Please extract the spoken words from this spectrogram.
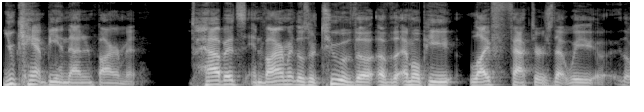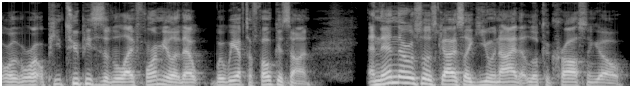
You can't be in that environment. Habits, environment, those are two of the of the MOP life factors that we or, or two pieces of the life formula that we have to focus on. And then there was those guys like you and I that look across and go,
